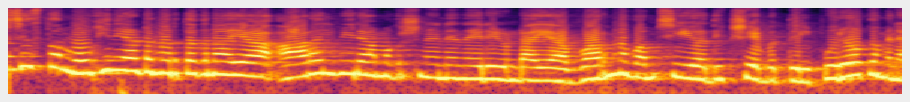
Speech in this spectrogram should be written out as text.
പ്രശസ്ത മോഹിനിയാട്ട നർത്തകനായ ആർ എൽ വി രാമകൃഷ്ണന് നേരെയുണ്ടായ വർണവംശീയ അധിക്ഷേപത്തിൽ പുരോഗമന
